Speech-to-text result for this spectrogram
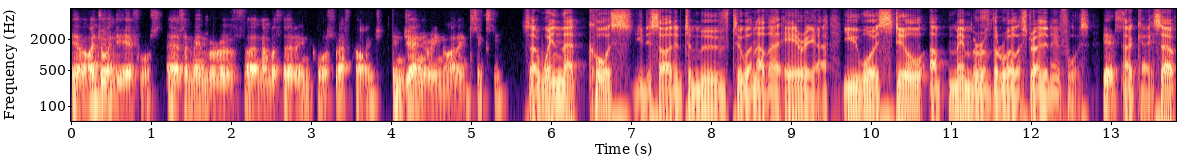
Yeah, I joined the Air Force as a member of uh, Number Thirteen course RAAF College in January 1960. So when that course you decided to move to another area, you were still a member of the Royal Australian Air Force. Yes. Okay. So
